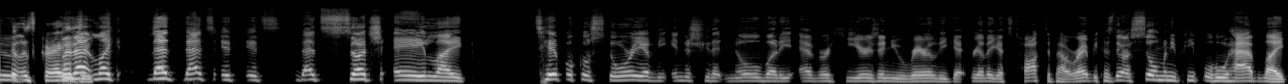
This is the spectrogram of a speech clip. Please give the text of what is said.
It was crazy. But that like that that's it's it's that's such a like typical story of the industry that nobody ever hears and you rarely get really gets talked about, right? Because there are so many people who have like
